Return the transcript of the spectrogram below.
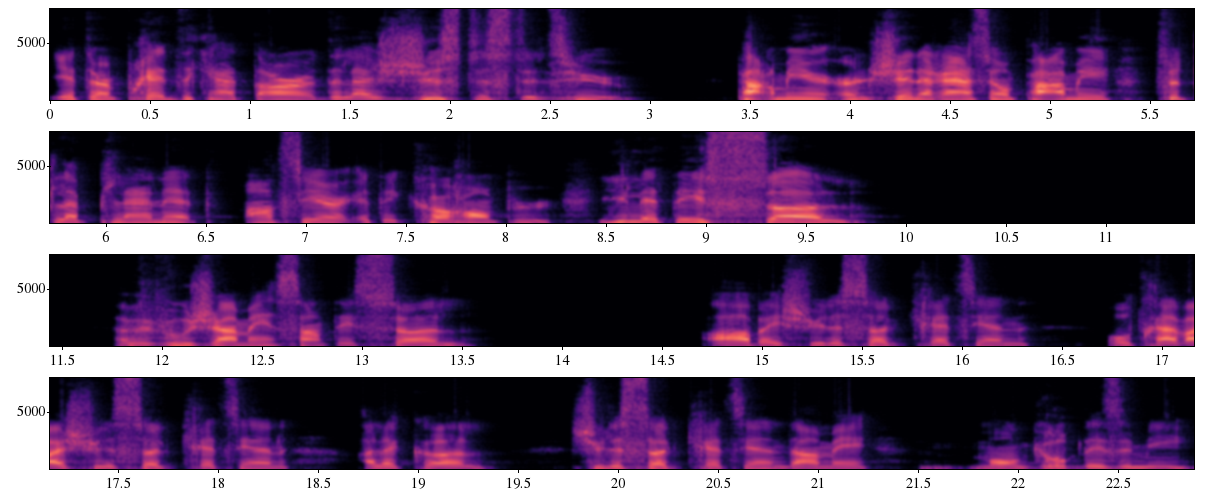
Il était un prédicateur de la justice de Dieu. Parmi une génération, parmi toute la planète entière était corrompue. Il était seul. Avez-vous jamais senti seul? Ah, ben, je suis le seul chrétien au travail, je suis le seul chrétien à l'école, je suis le seul chrétien dans mon groupe des amis.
